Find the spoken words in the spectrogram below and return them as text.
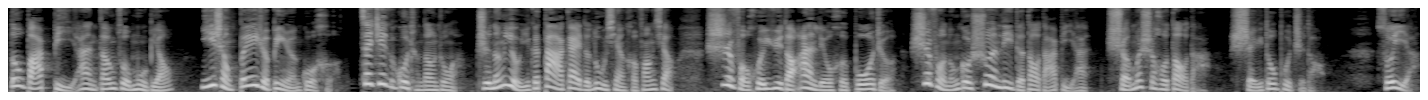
都把彼岸当作目标，医生背着病人过河，在这个过程当中啊，只能有一个大概的路线和方向，是否会遇到暗流和波折，是否能够顺利的到达彼岸，什么时候到达，谁都不知道。所以啊，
